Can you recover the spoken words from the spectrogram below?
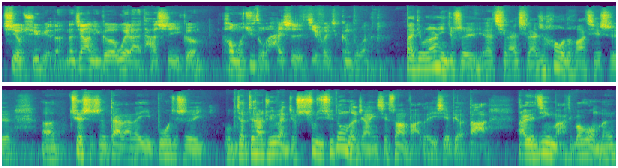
是有区别的。那这样的一个未来，它是一个泡沫剧组，还是机会更多呢？在 deep learning 就是呃起来起来之后的话，其实呃确实是带来了一波就是我们叫 data driven，就是数据驱动的这样一些算法的一些比较大大跃进嘛，就包括我们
